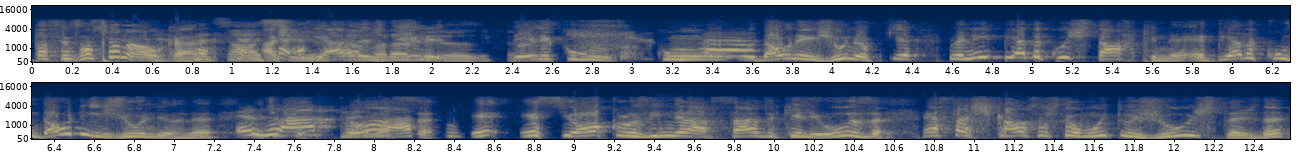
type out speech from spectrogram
tá sensacional, cara. Ah, As tá piadas dele, maravilhoso, cara. dele com, com o Downey Jr., porque não é nem piada com o Stark, né? É piada com o Downey Jr., né? É Exato, nossa, e- esse óculos engraçado que ele usa, essas calças estão muito justas, né?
